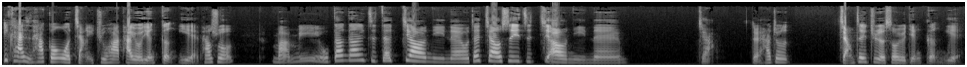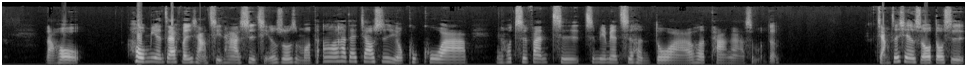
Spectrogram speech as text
一开始他跟我讲一句话，他有点哽咽。他说：“妈咪，我刚刚一直在叫你呢，我在教室一直叫你呢。”这样，对，他就讲这句的时候有点哽咽。然后后面再分享其他的事情，就说什么他啊他在教室有哭哭啊，然后吃饭吃吃面面吃很多啊，喝汤啊什么的。讲这些的时候都是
